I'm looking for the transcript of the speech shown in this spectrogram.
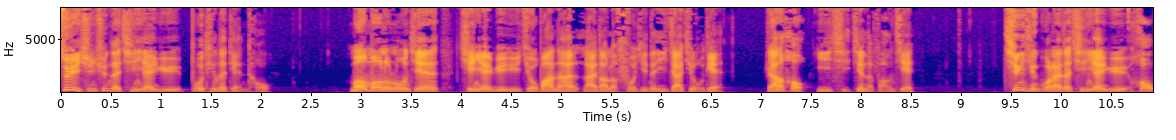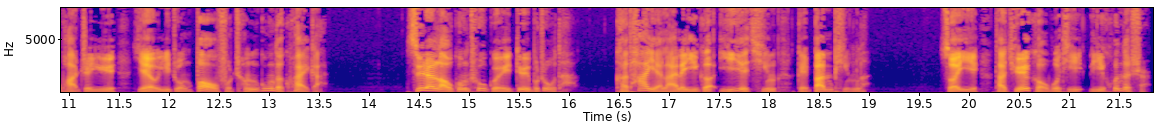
醉醺醺的秦艳玉不停的点头。朦朦胧胧间，秦艳玉与酒吧男来到了附近的一家酒店，然后一起进了房间。清醒过来的秦艳玉后怕之余，也有一种报复成功的快感。虽然老公出轨对不住她，可她也来了一个一夜情给扳平了，所以她绝口不提离婚的事儿。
